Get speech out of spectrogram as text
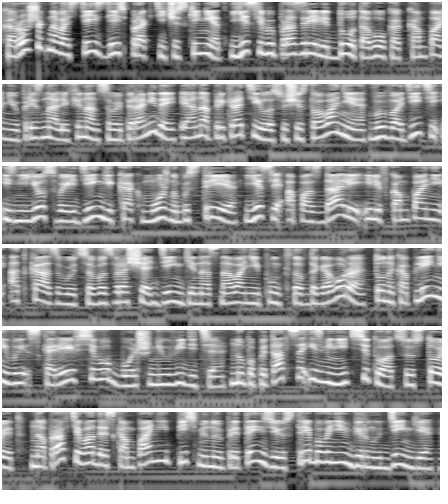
Хороших новостей здесь практически нет. Если вы прозрели до того, как компанию признали финансовой пирамидой, и она прекратила существование, выводите из нее свои деньги как можно быстрее. Если опоздали или в компании отказываются возвращать деньги на основании пунктов договора, то накоплений вы, скорее всего, больше не увидите. Но попытаться изменить ситуацию стоит. Направьте в адрес компании письменную претензию с требованием вернуть деньги.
